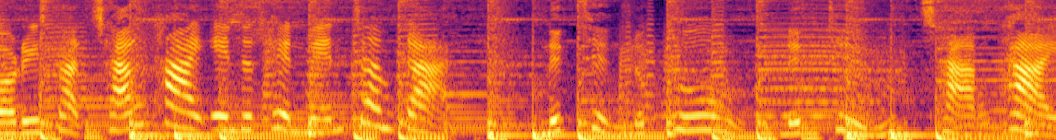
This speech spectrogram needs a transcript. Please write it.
บริษัทช้างไทยเอนเตอร์เทนเมนต์จำกัด นึกถึงลุกทุ่ง นึกถึงช้างไทย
